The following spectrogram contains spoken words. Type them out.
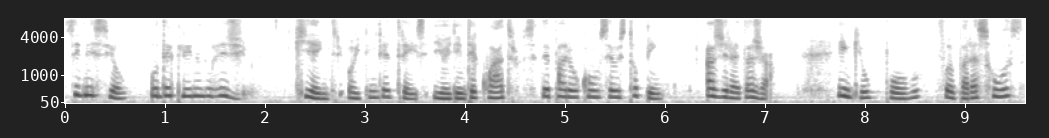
se iniciou o declínio do regime que entre 83 e 84 se deparou com o seu estopim, as diretas já, em que o povo foi para as ruas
